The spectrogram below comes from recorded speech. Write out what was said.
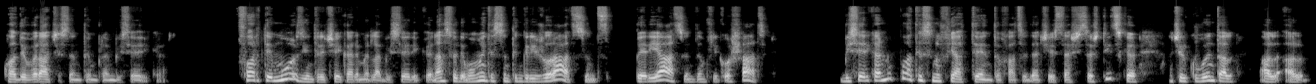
cu adevărat ce se întâmplă în biserică. Foarte mulți dintre cei care merg la biserică în astfel de momente sunt îngrijorați, sunt speriați, sunt înfricoșați. Biserica nu poate să nu fie atentă față de acestea și să știți că acel cuvânt al, al, al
